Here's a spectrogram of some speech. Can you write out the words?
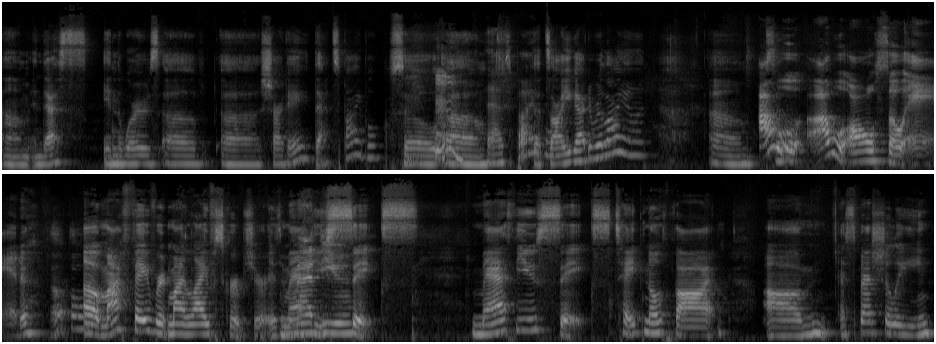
Um, and that's in the words of uh, Sade, that's Bible. So um, That's Bible. That's all you got to rely on. Um, I will I will also add uh, my favorite my life scripture is Matthew, Matthew. 6. Matthew 6. Take no thought um especially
